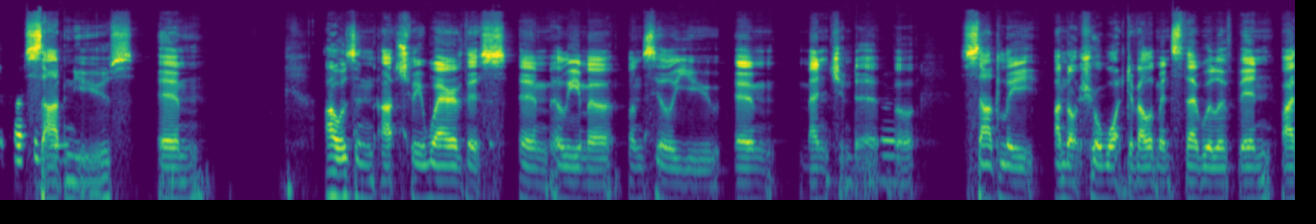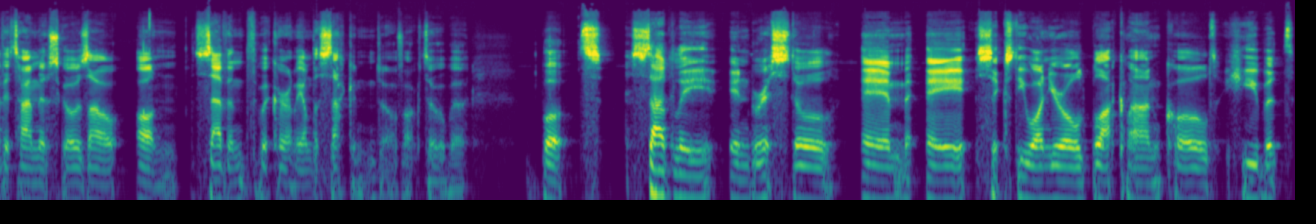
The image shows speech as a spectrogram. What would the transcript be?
Depressing. sad news. Um, I wasn't actually aware of this, um, Halima, until you um mentioned it. Mhm. But sadly, I'm not sure what developments there will have been by the time this goes out on seventh. We're currently on the second of October, but sadly, in Bristol, um, a 61 year old black man called Hubert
